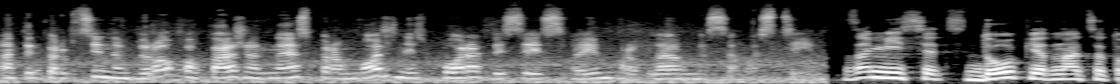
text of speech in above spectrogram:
антикорупційне бюро покаже неспроможність поратися із своїми проблемами самостійно. За місяць до 15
